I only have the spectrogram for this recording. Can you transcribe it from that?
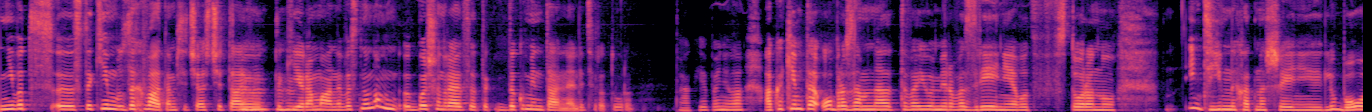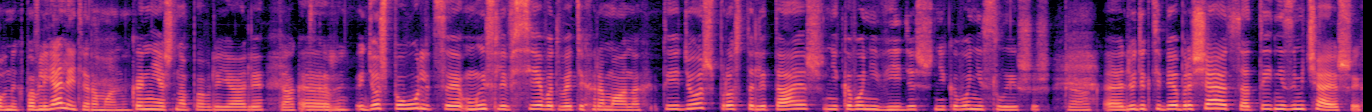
не вот с, э, с таким захватом сейчас читаю Мгм, такие романы. В основном э, больше нравится так- документальная литература. Так, я поняла. А каким-то образом на твое мировоззрение вот в сторону интимных отношений, любовных повлияли эти романы? Конечно, повлияли. Так, Э, расскажи. идешь по улице, мысли все вот в этих романах. Ты идешь, просто летаешь, никого не видишь, никого не слышишь. Так. Э, Люди к тебе обращаются, а ты не замечаешь их.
